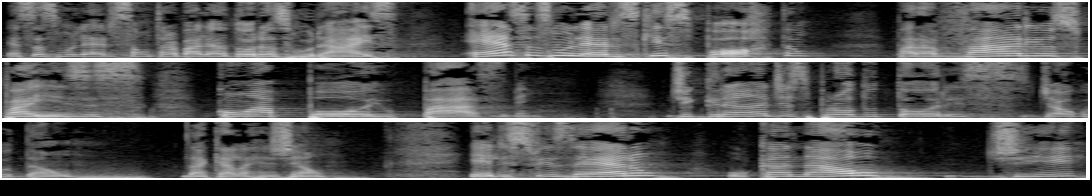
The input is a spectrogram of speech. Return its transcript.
essas mulheres são trabalhadoras rurais, essas mulheres que exportam para vários países com apoio, pasmem, de grandes produtores de algodão daquela região. Eles fizeram o canal de,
